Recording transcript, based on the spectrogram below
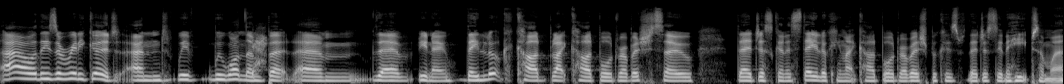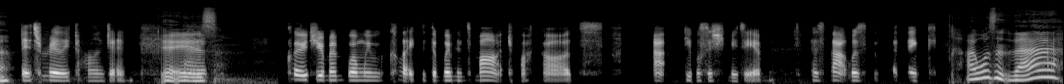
oh, these are really good and we we want them, Yeah. but um, they're you know they look card like cardboard rubbish, so they're just going to stay looking like cardboard rubbish because they're just in a heap somewhere. It's really challenging. It is. Chloe, do you remember when we collected the Women's March placards at People's History Museum? Because that was, I think, I wasn't there.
